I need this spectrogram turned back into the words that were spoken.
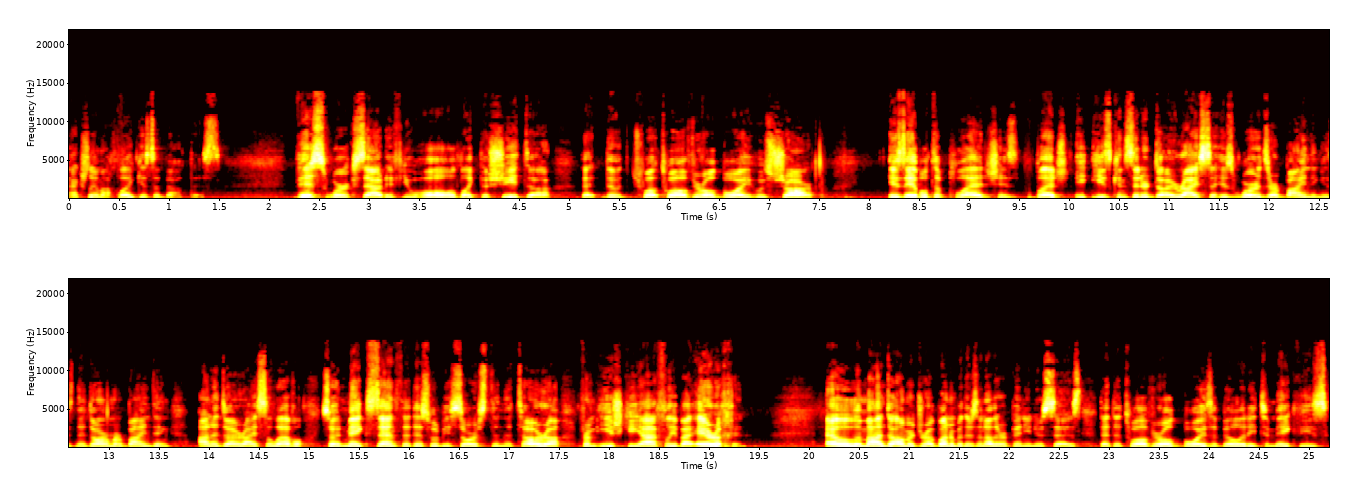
actually a machlokes about this. This works out if you hold, like the Shita, that the 12 year old boy who's sharp is able to pledge his pledge. he- He's considered dairaisa. His words are binding. His nadarim are binding on a dairaisa level. So it makes sense that this would be sourced in the Torah from Ish Kiafli by Erechin. But there's another opinion who says that the 12 year old boy's ability to make these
